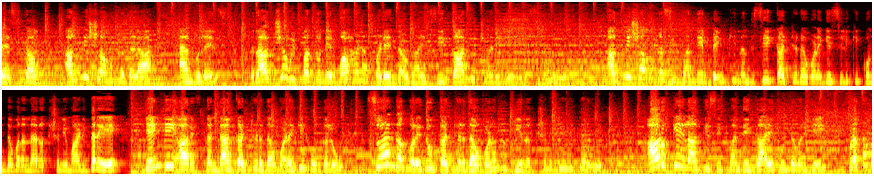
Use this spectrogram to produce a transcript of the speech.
ಬೆಸ್ಕಾಂ ಅಗ್ನಿಶಾಮಕ ದಳ ಆಂಬ್ಯುಲೆನ್ಸ್ ರಾಜ್ಯ ವಿಪತ್ತು ನಿರ್ವಹಣಾ ಪಡೆ ದೌಡಾಯಿಸಿ ಕಾರ್ಯಾಚರಣೆಗೆ ಇಳಿಸಿದರು. ಅಗ್ನಿಶಾಮಕ ಸಿಬ್ಬಂದಿ ಬೆಂಕಿ ನಂದಿಸಿ ಕಟ್ಟಡ ಒಳಗೆ ಸಿಲುಕಿಕೊಂಡವರನ್ನ ರಕ್ಷಣೆ ಮಾಡಿದರೆ ಎನ್ಡಿಆರ್ಎಫ್ ತಂಡ ಕಟ್ಟಡದ ಒಳಗೆ ಹೋಗಲು ಸುರಂಗ ಕೊರೆದು ಕಟ್ಟಡದ ಒಳನುಗ್ಗಿ ರಕ್ಷಣೆ ನೀಡಿದರು ಆರೋಗ್ಯ ಇಲಾಖೆ ಸಿಬ್ಬಂದಿ ಗಾಯಗೊಂಡವರಿಗೆ ಪ್ರಥಮ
